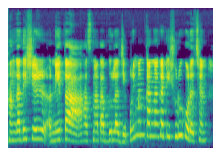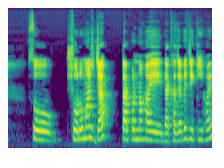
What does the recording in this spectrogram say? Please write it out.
বাংলাদেশের নেতা হাসনাত আবদুল্লাহ যে পরিমাণ কান্নাকাটি শুরু করেছেন সো ষোলো মাস যাক, তারপর না হয় দেখা যাবে যে কি হয়।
